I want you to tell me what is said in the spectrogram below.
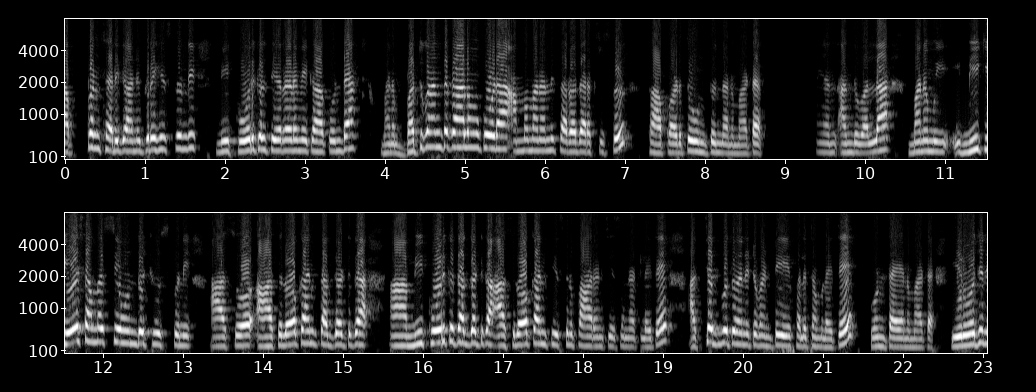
తప్పనిసరిగా అనుగ్రహిస్తుంది. మీ కోరికలు తీరడమే కాకుండా మనం బతుకునంత కాలం కూడా అమ్మ మనల్ని సర్వదా రక్షిస్తూ కాపాడుతూ ఉంటుందన్నమాట. అందువల్ల మనము మీకు ఏ సమస్య ఉందో చూసుకుని ఆ శ్లో ఆ శ్లోకానికి తగ్గట్టుగా ఆ మీ కోరిక తగ్గట్టుగా ఆ శ్లోకాన్ని తీసుకుని పారణ చేసినట్లయితే అత్యద్భుతమైనటువంటి ఫలితములైతే ఉంటాయన్నమాట. ఈ రోజున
